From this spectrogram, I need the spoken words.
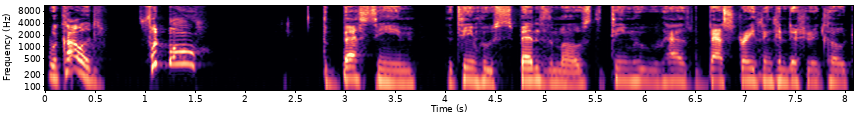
with college football, the best team, the team who spends the most, the team who has the best strength and conditioning coach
